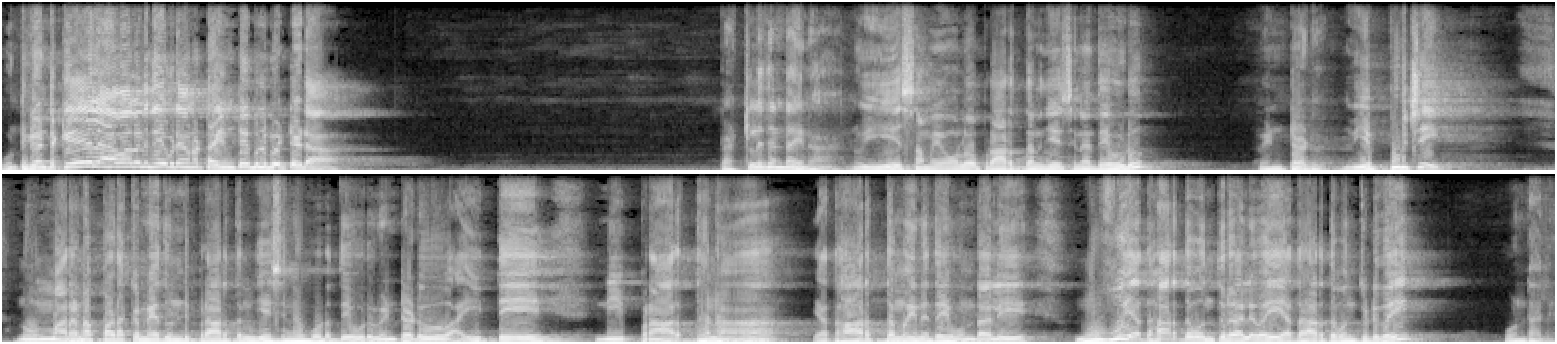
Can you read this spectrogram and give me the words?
ఒంటి గంటకే లేవాలని దేవుడు ఏమైనా టైం టేబుల్ పెట్టాడా? పెట్టలేదండి ఆయన. నువ్వు ఏ సమయంలో ప్రార్థన చేసినా దేవుడు వింటాడు. నువ్వు ఎప్పుడు చెయ్యి. నువ్వు మరణ పడక మీద ఉండి ప్రార్థన చేసినా కూడా దేవుడు వింటాడు. అయితే నీ ప్రార్థన యథార్థమైనదై ఉండాలి. నువ్వు యథార్థవంతురాలివై యథార్థవంతుడివై ఉండాలి.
